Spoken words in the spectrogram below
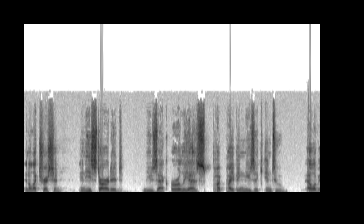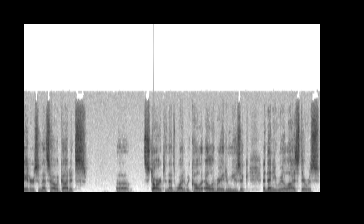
an electrician. And he started Muzak early as piping music into elevators. And that's how it got its uh, start. And that's why we call it elevator music. And then he realized there was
